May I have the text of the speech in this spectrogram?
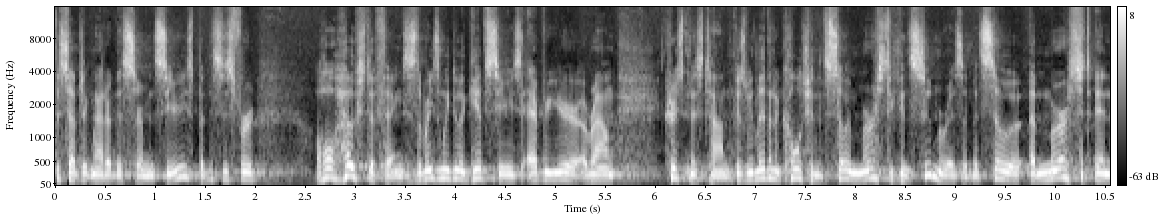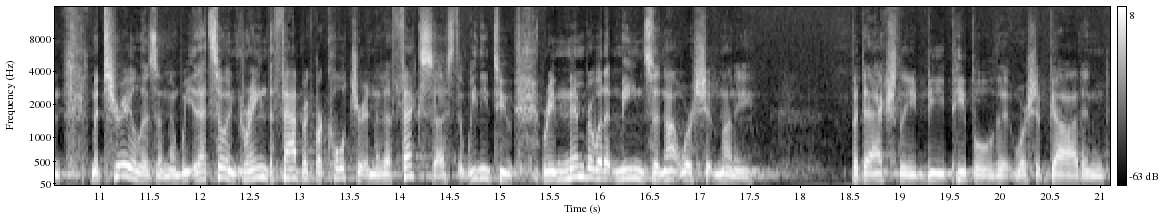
the subject matter of this sermon series, but this is for a whole host of things. It's the reason we do a Give series every year around Christmas time because we live in a culture that's so immersed in consumerism. It's so immersed in materialism, and we, that's so ingrained the fabric of our culture, and it affects us that we need to remember what it means to not worship money, but to actually be people that worship God and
